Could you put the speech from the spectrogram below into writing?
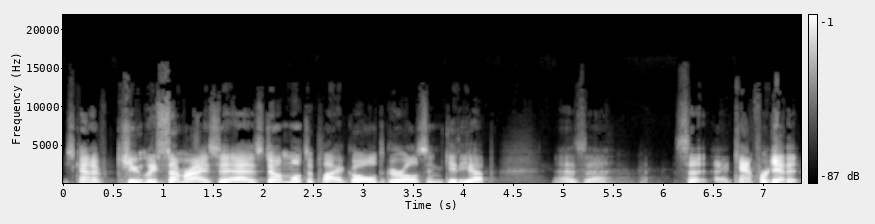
just kind of cutely summarized it as don't multiply gold, girls, and giddy up as uh, so I can't forget it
